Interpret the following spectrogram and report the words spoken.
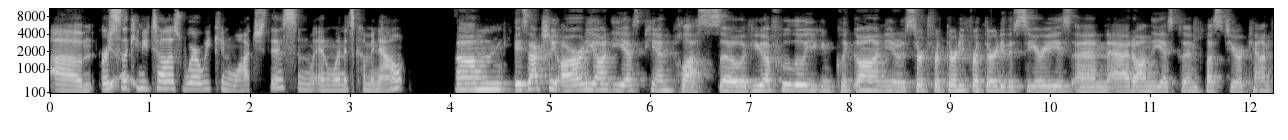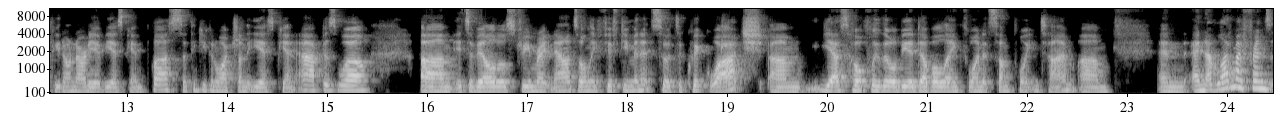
Um, Ursula, can you tell us where we can watch this and, and when it's coming out? Um, it's actually already on ESPN Plus. So if you have Hulu, you can click on, you know, search for 30 for 30, the series, and add on the ESPN Plus to your account if you don't already have ESPN Plus. I think you can watch on the ESPN app as well. Um, it's available to stream right now. It's only 50 minutes, so it's a quick watch. Um, yes, hopefully there will be a double length one at some point in time. Um, and and a lot of my friends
